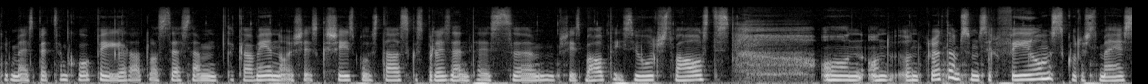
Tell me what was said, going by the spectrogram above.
kur mēs pēc tam kopīgi ar atlasi esam vienojušies, ka šīs būs tās, kas prezentēs um, šīs Baltijas jūras valstis. Un, un, un, protams, mums ir filmas, kuras mēs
